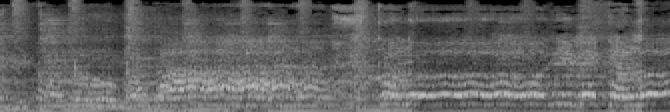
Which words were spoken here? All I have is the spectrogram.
vida no maná. Quando liberta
